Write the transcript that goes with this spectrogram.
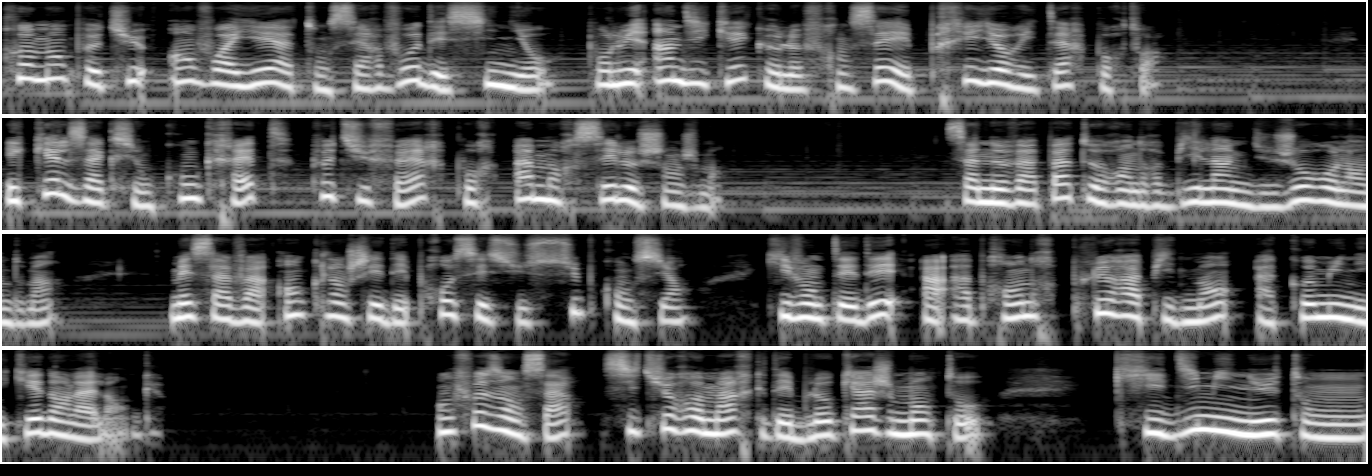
comment peux-tu envoyer à ton cerveau des signaux pour lui indiquer que le français est prioritaire pour toi? Et quelles actions concrètes peux-tu faire pour amorcer le changement? Ça ne va pas te rendre bilingue du jour au lendemain, mais ça va enclencher des processus subconscients qui vont t'aider à apprendre plus rapidement à communiquer dans la langue. En faisant ça, si tu remarques des blocages mentaux qui diminuent ton,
